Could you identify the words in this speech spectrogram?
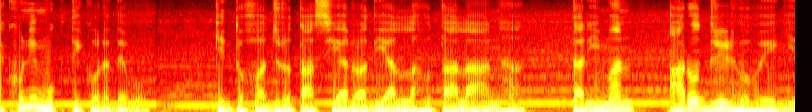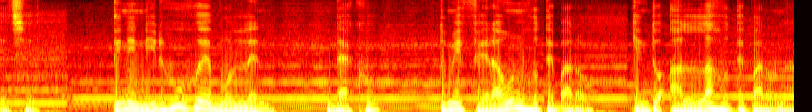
এখনই মুক্তি করে দেব। কিন্তু হজরত আসিয়ার রদি আল্লাহ তালা আনহা তার ইমান আরও দৃঢ় হয়ে গিয়েছে। তিনি নির্হু হয়ে বললেন, দেখো, তুমি ফেরাউন হতে পারো, কিন্তু আল্লাহ হতে পারো না।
